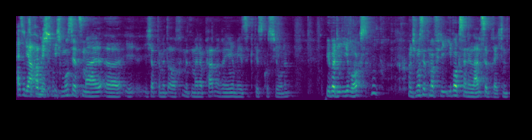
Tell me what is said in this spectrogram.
Also ja zu aber ich, vermischen. ich muss jetzt mal, äh, ich, ich habe damit auch mit meiner Partnerin regelmäßig Diskussionen über die Ewoks. Und ich muss jetzt mal für die Ewoks eine Lanze brechen.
